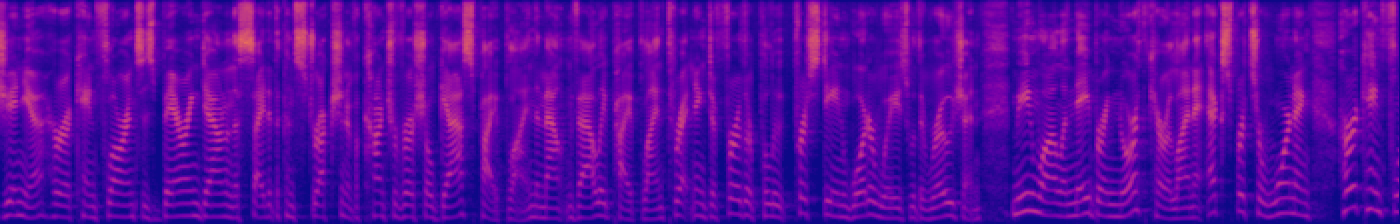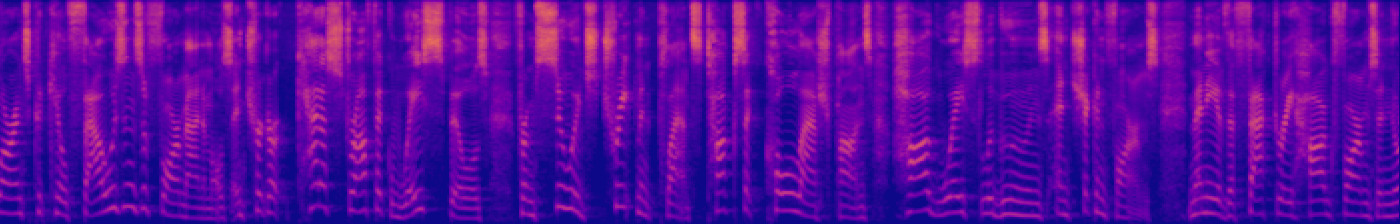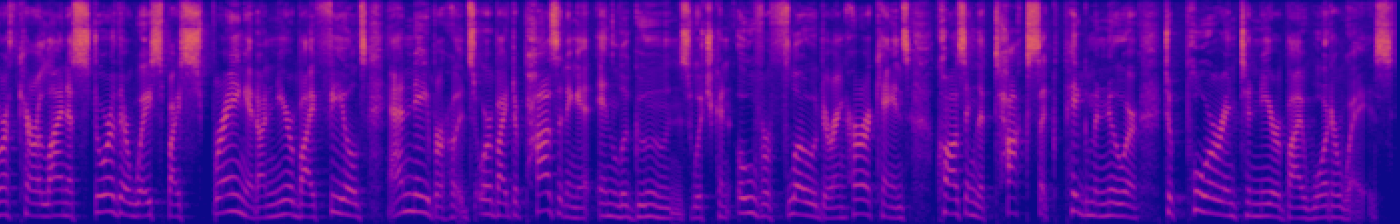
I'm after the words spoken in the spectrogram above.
Virginia, Hurricane Florence is bearing down on the site of the construction of a controversial gas pipeline, the Mountain Valley Pipeline, threatening to further pollute pristine waterways with erosion. Meanwhile, in neighboring North Carolina, experts are warning Hurricane Florence could kill thousands of farm animals and trigger catastrophic waste spills from sewage treatment plants, toxic coal ash ponds, hog waste lagoons, and chicken farms. Many of the factory hog farms in North Carolina store their waste by spraying it on nearby fields and neighborhoods or by depositing it in lagoons, which can overflow during hurricanes, causing the toxic pig manure to pour into nearby waterways.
